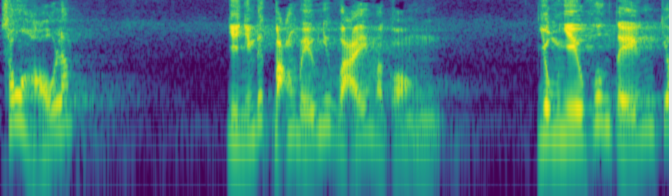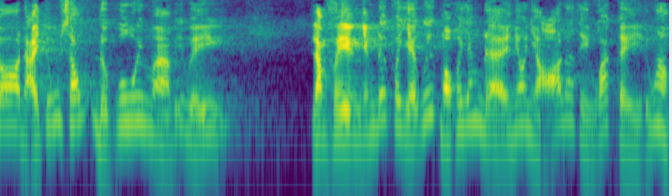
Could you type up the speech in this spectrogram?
xấu hổ lắm. Vì những đức bận biểu như vậy mà còn dùng nhiều phương tiện cho đại chúng sống được vui mà quý vị làm phiền những đức phải giải quyết một cái vấn đề nho nhỏ đó thì quá kỳ đúng không?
